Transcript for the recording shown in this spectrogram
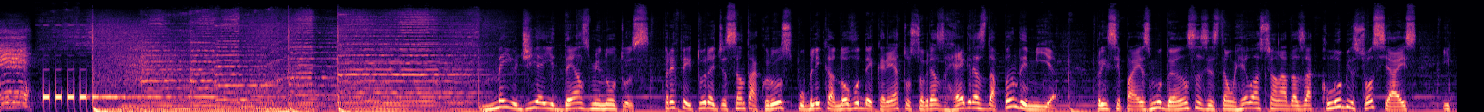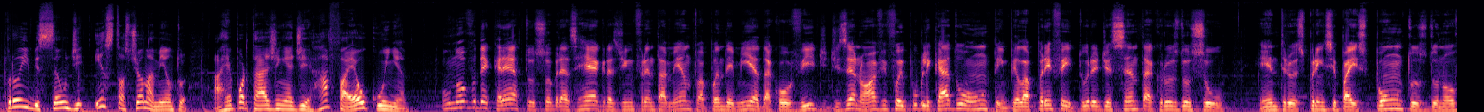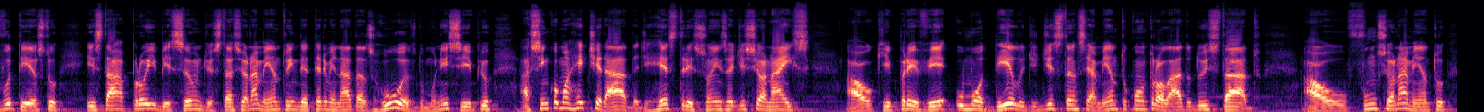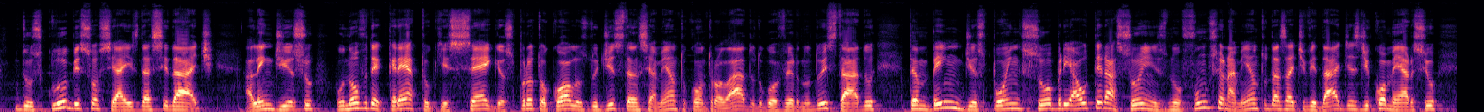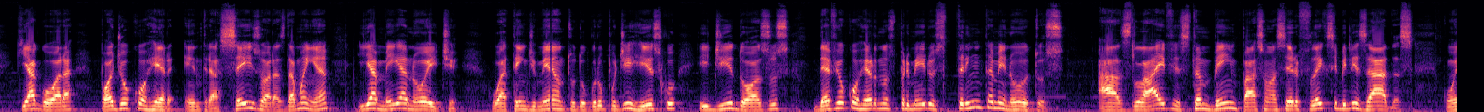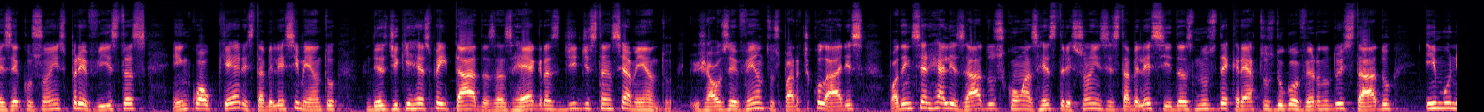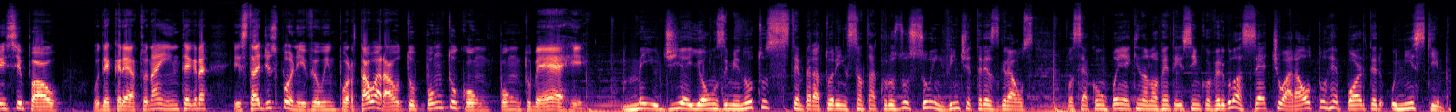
Meio-dia e 10 minutos. Prefeitura de Santa Cruz publica novo decreto sobre as regras da pandemia. Principais mudanças estão relacionadas a clubes sociais e proibição de estacionamento. A reportagem é de Rafael Cunha. Um novo decreto sobre as regras de enfrentamento à pandemia da Covid-19 foi publicado ontem pela Prefeitura de Santa Cruz do Sul. Entre os principais pontos do novo texto está a proibição de estacionamento em determinadas ruas do município, assim como a retirada de restrições adicionais ao que prevê o modelo de distanciamento controlado do Estado. Ao funcionamento dos clubes sociais da cidade. Além disso, o novo decreto que segue os protocolos do distanciamento controlado do governo do estado também dispõe sobre alterações no funcionamento das atividades de comércio, que agora pode ocorrer entre as 6 horas da manhã e a meia-noite. O atendimento do grupo de risco e de idosos deve ocorrer nos primeiros 30 minutos. As lives também passam a ser flexibilizadas, com execuções previstas em qualquer estabelecimento, desde que respeitadas as regras de distanciamento. Já os eventos particulares podem ser realizados com as restrições estabelecidas nos decretos do governo do estado e municipal. O decreto na íntegra está disponível em portalaralto.com.br. Meio-dia e 11 minutos, temperatura em Santa Cruz do Sul em 23 graus. Você acompanha aqui na 95,7 o Arauto Repórter Uniski.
